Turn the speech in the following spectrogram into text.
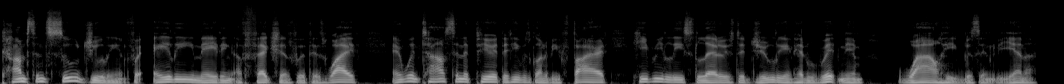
Thompson sued Julian for alienating affections with his wife, and when Thompson appeared that he was going to be fired, he released letters that Julian had written him while he was in Vienna.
